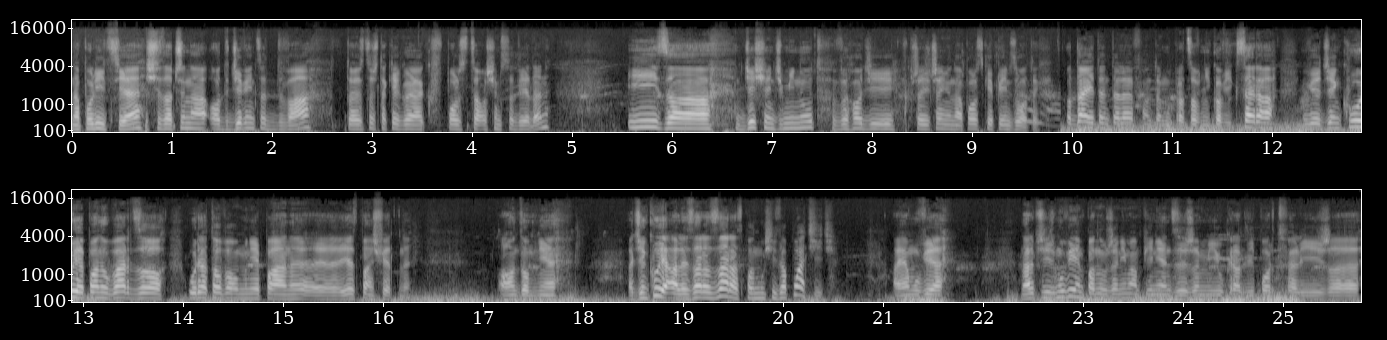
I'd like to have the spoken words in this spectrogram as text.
na policję się zaczyna od 902, to jest coś takiego jak w Polsce 801 i za 10 minut wychodzi w przeliczeniu na polskie 5 zł. Oddaję ten telefon temu pracownikowi Ksera. Mówię, dziękuję panu bardzo, uratował mnie pan, e, jest pan świetny. A on do mnie, a dziękuję, ale zaraz, zaraz, pan musi zapłacić. A ja mówię, no ale przecież mówiłem panu, że nie mam pieniędzy, że mi ukradli portfel i że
